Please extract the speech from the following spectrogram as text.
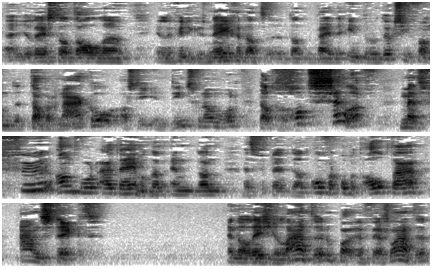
Je leest dat al eh, in Leviticus 9, dat, eh, dat bij de introductie van de tabernakel, als die in dienst genomen wordt, dat God zelf met vuur antwoordt uit de hemel. Dat, en dan het, eh, dat offer op het altaar aansteekt. En dan lees je later, een vers later,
